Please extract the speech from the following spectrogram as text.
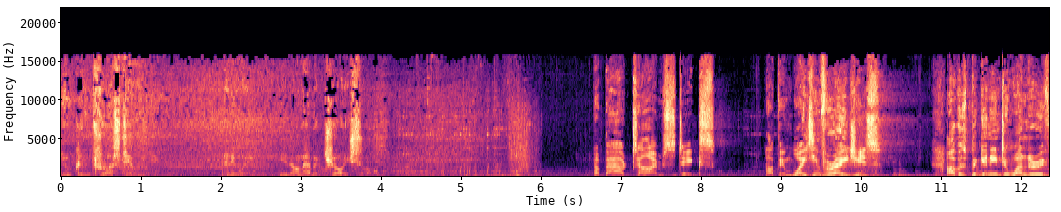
you can trust him. Anyway, you don't have a choice. About time, Styx. I've been waiting for ages. I was beginning to wonder if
